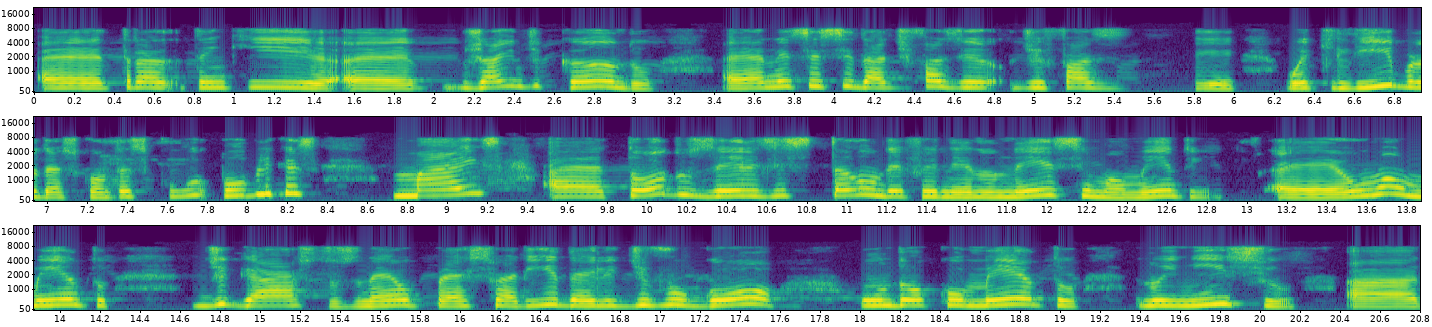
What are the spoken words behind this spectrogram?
é, tem que é, já indicando é, a necessidade de fazer, de fazer o equilíbrio das contas públicas, mas é, todos eles estão defendendo nesse momento é, um aumento de gastos, né? O Précio Arida, ele divulgou um documento no início, ah,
